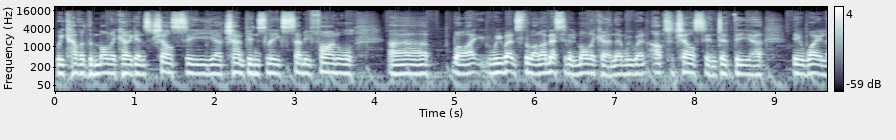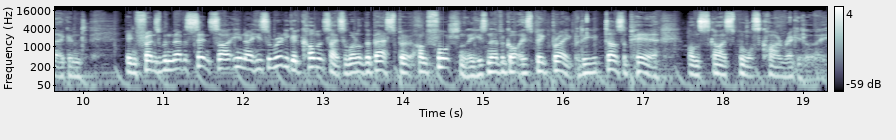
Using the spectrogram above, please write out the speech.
we covered the Monaco against Chelsea uh, Champions League semi-final. Uh, well, I, we went to the one. I met him in Monaco, and then we went up to Chelsea and did the uh, the away leg and. Been friends with him ever since. You know, he's a really good commentator, one of the best, but unfortunately, he's never got his big break. But he does appear on Sky Sports quite regularly.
